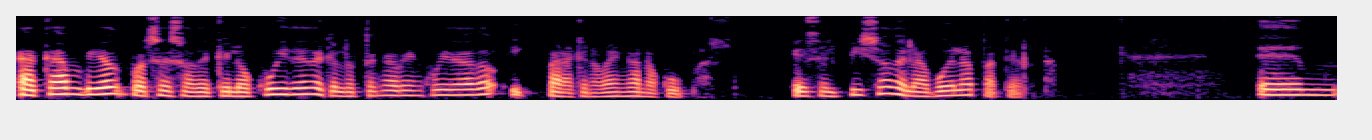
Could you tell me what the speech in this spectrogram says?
A cambio, pues eso, de que lo cuide, de que lo tenga bien cuidado y para que no vengan ocupas. Es el piso de la abuela paterna. Em,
